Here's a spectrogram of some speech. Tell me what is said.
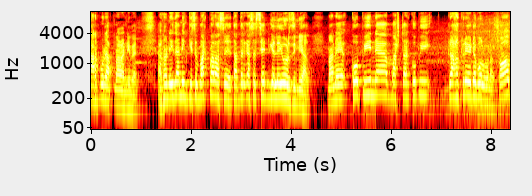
তারপরে আপনারা নেবেন। এখন ইদানিং কিছু বাটপার আছে, তাদের কাছে সেট গেলেই অরিজিনাল মানে কপি না মাস্টার কপি গ্রাহকরা এটা বলব না, সব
